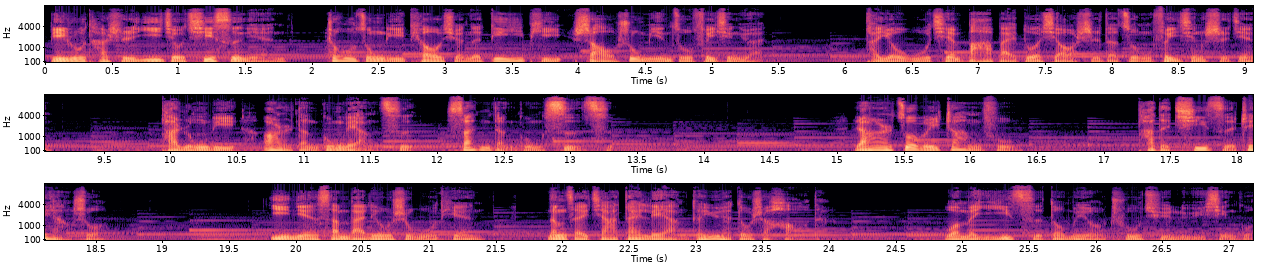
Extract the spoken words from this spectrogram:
比如，她是一九七四年。周总理挑选的第一批少数民族飞行员，他有五千八百多小时的总飞行时间，他荣立二等功两次，三等功四次。然而，作为丈夫，他的妻子这样说：一年三百六十五天，能在家待两个月都是好的。我们一次都没有出去旅行过，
